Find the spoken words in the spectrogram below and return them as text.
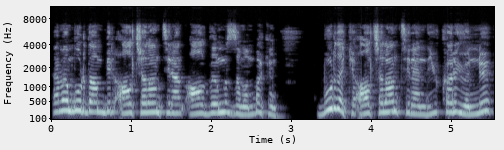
Hemen buradan bir alçalan trend aldığımız zaman bakın buradaki alçalan trendi yukarı yönlü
